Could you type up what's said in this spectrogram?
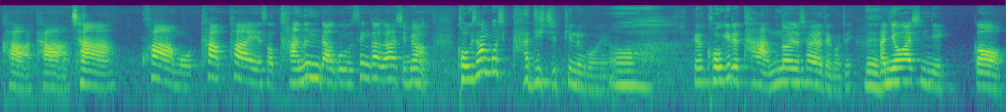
가, 다, 자, 화, 뭐 타, 파에서 다 넣는다고 생각을 하시면 거기서 한 번씩 다 뒤집히는 거예요. 아 그래서 거기를 다 안 넣으셔야 되거든요. 네. 안녕하십니까?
